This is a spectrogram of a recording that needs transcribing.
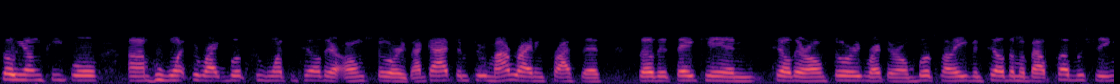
so young people, um, who want to write books, who want to tell their own stories. I guide them through my writing process so that they can tell their own stories, write their own books. I even tell them about publishing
